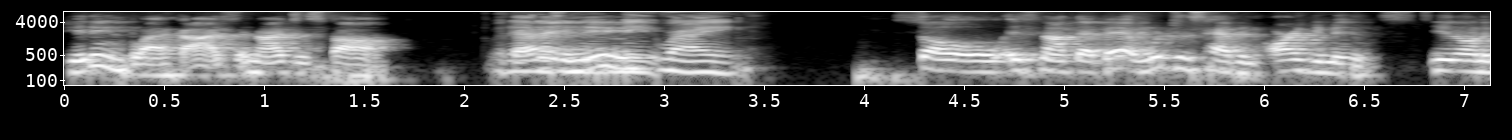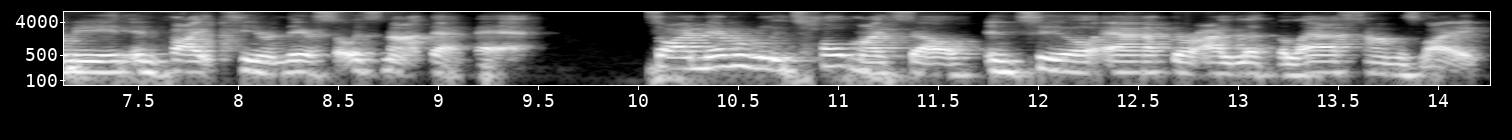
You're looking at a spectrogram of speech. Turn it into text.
getting black eyes, and I just thought, Well, That ain't me. make- Right. so it's not that bad. We're just having arguments, you know what I mean, and fights here and there. So it's not that bad. So I never really told myself until after I left the last time, was like,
